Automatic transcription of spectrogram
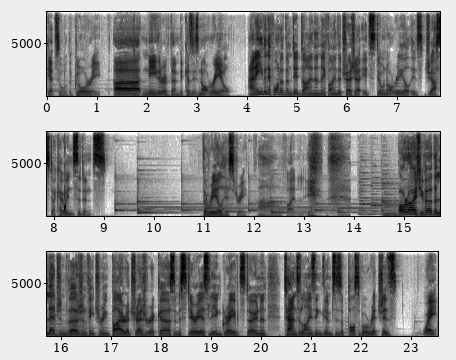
gets all the glory. Uh, neither of them, because it's not real. And even if one of them did die and then they find the treasure, it's still not real. It's just a coincidence. The real history. Ah, finally. Alright, you've heard the legend version featuring pirate treasure, curse, a mysteriously engraved stone, and tantalizing glimpses of possible riches. Wait,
